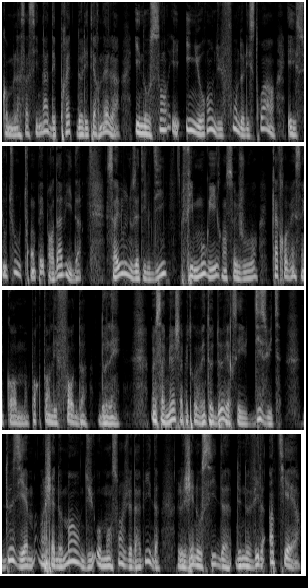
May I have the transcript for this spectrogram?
comme l'assassinat des prêtres de l'Éternel, innocents et ignorants du fond de l'histoire, et surtout trompés par David. Saül, nous est-il dit, fit mourir en ce jour 85 hommes portant l'éphod de lin. 1 Samuel chapitre 22 verset 18. Deuxième enchaînement dû au mensonge de David, le génocide d'une ville entière.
